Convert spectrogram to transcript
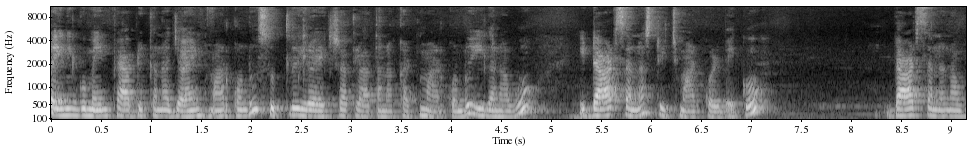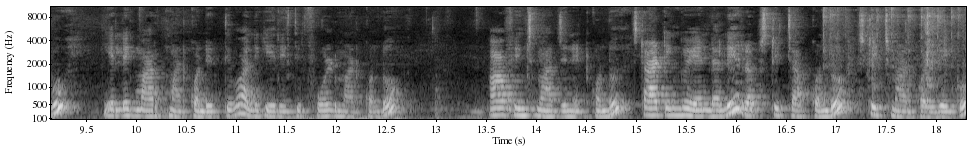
ಲೈನಿಂಗು ಮೈನ್ ಫ್ಯಾಬ್ರಿಕನ್ನು ಜಾಯಿಂಟ್ ಮಾಡಿಕೊಂಡು ಸುತ್ತಲೂ ಇರೋ ಎಕ್ಸ್ಟ್ರಾ ಕ್ಲಾತನ್ನು ಕಟ್ ಮಾಡಿಕೊಂಡು ಈಗ ನಾವು ಈ ಡಾಟ್ಸನ್ನು ಸ್ಟಿಚ್ ಮಾಡಿಕೊಳ್ಬೇಕು. ಡಾಟ್ಸನ್ನು ನಾವು ಎಲ್ಲಿಗೆ ಮಾರ್ಕ್ ಮಾಡ್ಕೊಂಡಿರ್ತೀವೋ ಅಲ್ಲಿಗೆ ಈ ರೀತಿ ಫೋಲ್ಡ್ ಮಾಡಿಕೊಂಡು ಹಾಫ್ ಇಂಚ್ ಮಾರ್ಜಿನ್ ಇಟ್ಕೊಂಡು ಸ್ಟಾರ್ಟಿಂಗು ಎಂಡಲ್ಲಿ ರಬ್ ಸ್ಟಿಚ್ ಹಾಕ್ಕೊಂಡು ಸ್ಟಿಚ್ ಮಾಡಿಕೊಳ್ಬೇಕು.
